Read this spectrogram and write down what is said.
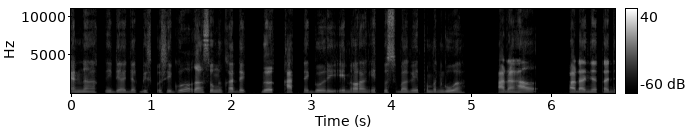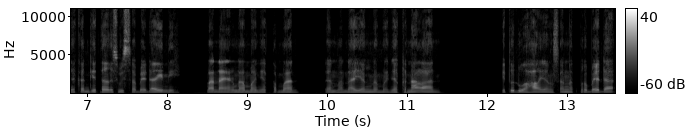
enak nih diajak diskusi gua langsung ngekategoriin orang itu sebagai temen gua. Padahal pada nyatanya kan kita harus bisa bedain nih mana yang namanya teman dan mana yang namanya kenalan. Itu dua hal yang sangat berbeda.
